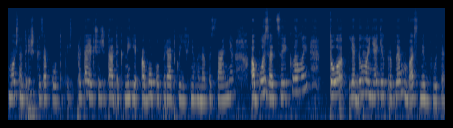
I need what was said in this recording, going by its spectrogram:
можна трішки заплутатись. Проте, якщо читати книги або по порядку їхнього написання, або за циклами, то я думаю, ніяких проблем у вас не буде.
